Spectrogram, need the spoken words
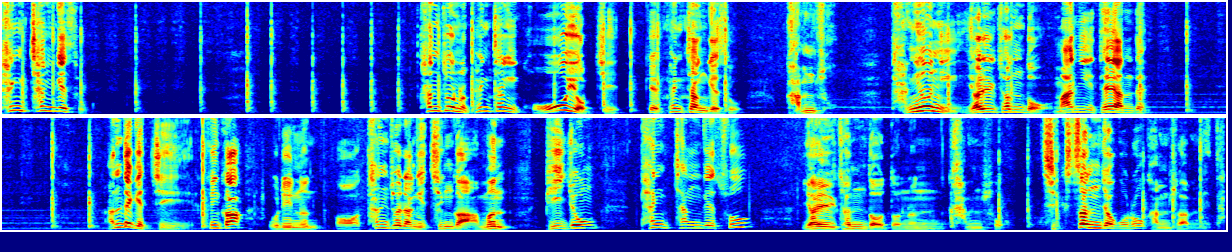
팽창계수. 탄소는 팽창이 거의 없지. 팽창계수 감소. 당연히 열 전도 많이 돼 안 돼? 안 되겠지. 그러니까 우리는 어, 탄소량이 증가하면 비중 팽창계수 열 전도도는 감소. 직선적으로 감소합니다.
